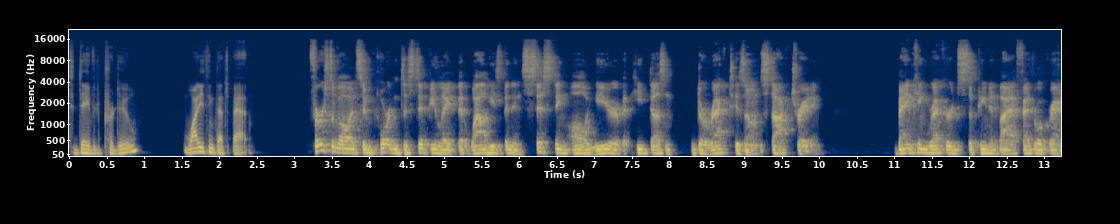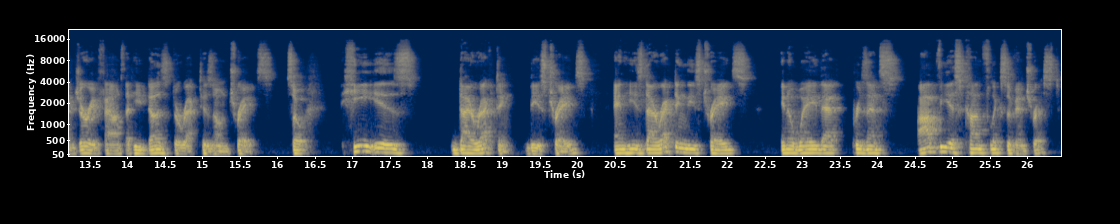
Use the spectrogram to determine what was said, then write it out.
to David Perdue. Why do you think that's bad? First of all, it's important to stipulate that while he's been insisting all year that he doesn't direct his own stock trading, banking records subpoenaed by a federal grand jury found that he does direct his own trades. So he is directing these trades, and he's directing these trades in a way that presents obvious conflicts of interest.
